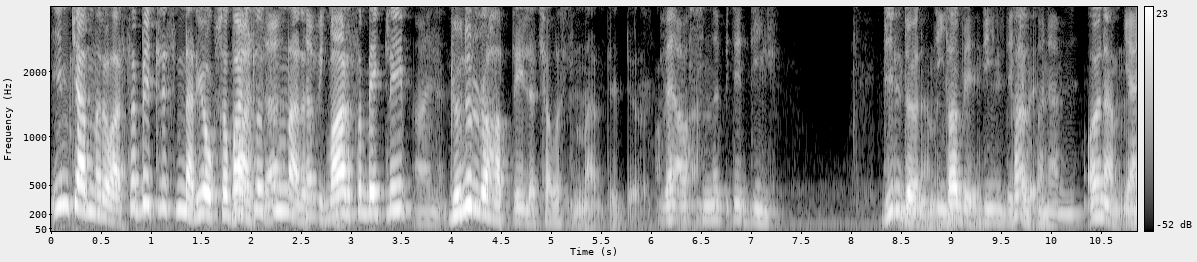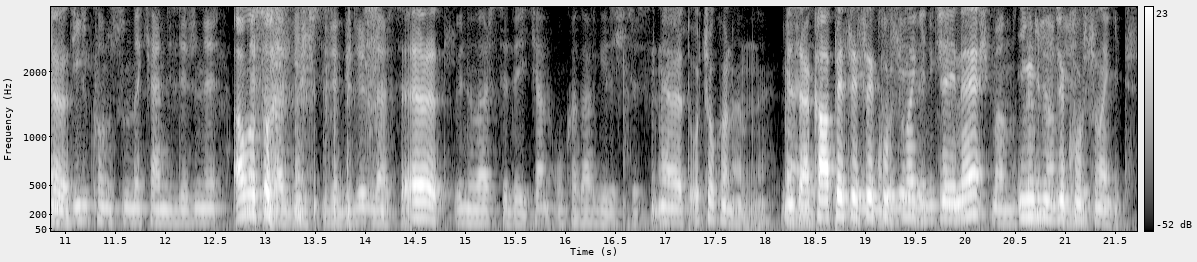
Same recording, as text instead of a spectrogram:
İmkanları varsa beklesinler. Yoksa Varsa, başlasınlar. Varsa bekleyip Aynen. gönül rahatlığıyla çalışsınlar diye diyorum. Ve aslında. aslında bir de dil. Dil de önemli Dil, tabii. Dil de tabii. çok önemli. Önemli. Yani evet. dil konusunda kendilerini Ama ne son- kadar geliştirebilirlerse Evet. üniversitedeyken o kadar geliştirsin. Evet o çok önemli. Yani Mesela KPSS kursuna gideceğine İngilizce kursuna git.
